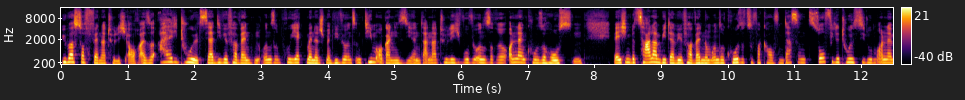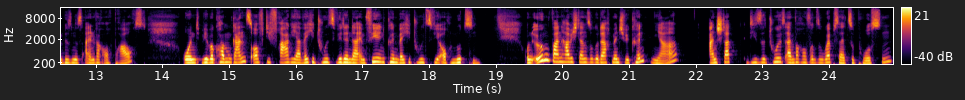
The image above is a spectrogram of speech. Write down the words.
Über Software natürlich auch. Also all die Tools, ja, die wir verwenden, unsere Projektmanagement, wie wir uns im Team organisieren, dann natürlich, wo wir unsere Online-Kurse hosten, welchen Bezahlanbieter wir verwenden, um unsere Kurse zu verkaufen. Das sind so viele Tools, die du im Online-Business einfach auch brauchst. Und wir bekommen ganz oft die Frage, ja, welche Tools wir denn da empfehlen können, welche Tools wir auch nutzen. Und irgendwann habe ich dann so gedacht, Mensch, wir könnten ja anstatt diese Tools einfach auf unsere Website zu posten,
